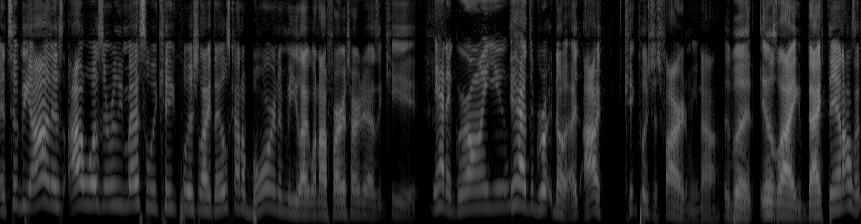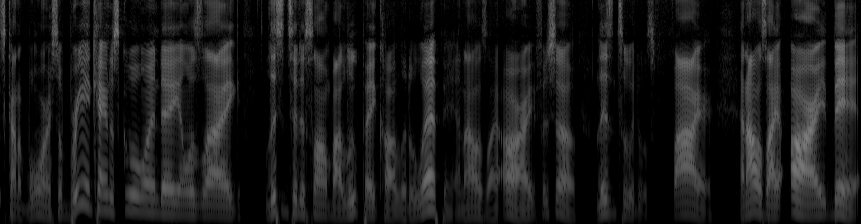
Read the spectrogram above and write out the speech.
and to be honest, I wasn't really messing with Kick Push like that. It was kind of boring to me. Like when I first heard it as a kid, You had to grow on you. it had to grow. No, I, I Kick Push is fire to me now, but it was like back then I was like, it's kind of boring. So Bria came to school one day and was like, listen to this song by Lupe called Little Weapon, and I was like, all right, for sure. Listen to it. It was fire. And I was like, all right, bet.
